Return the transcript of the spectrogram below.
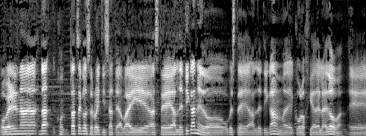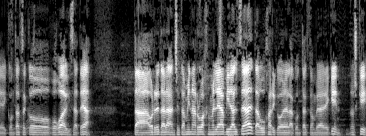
goberena da, kontatzeko zerbait izatea, bai gazte aldetikan edo beste aldetikan, ba, ekologia dela edo, e, kontatzeko gogoak izatea. Eta horretara, antxetamina arroba gemelea bidaltzea, eta gu jarriko garela kontaktuan berarekin. Noski,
